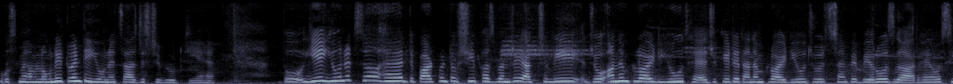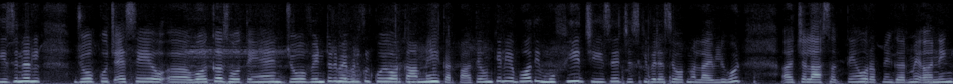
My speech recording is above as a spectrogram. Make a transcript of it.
اس میں ہم لوگ نے ٹوینٹی یونٹس آج ڈسٹریبیوٹ کیے ہیں۔ تو یہ یونٹس ہیں department of sheep husbandry actually جو ان امپلائڈ یوتھ ہے ایجوکیٹڈ ان امپلائڈ یوتھ جو اس ٹائم پہ بے روزگار ہے اور سیزنل جو کچھ ایسے ورکرز ہوتے ہیں جو ونٹر میں بالکل کوئی اور کام نہیں کر پاتے، ان کے لیے بہت ہی مفید چیز ہے جس کی وجہ سے وہ اپنا لائیولیہڈ چلا سکتے ہیں اور اپنے گھر میں ارننگ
